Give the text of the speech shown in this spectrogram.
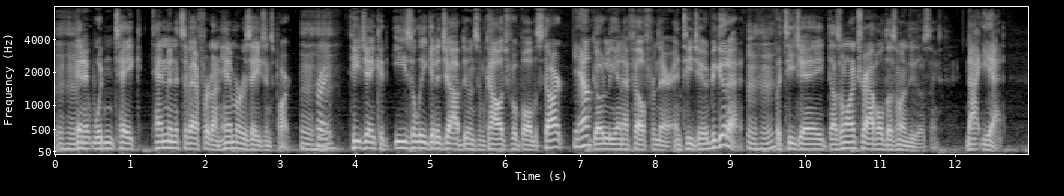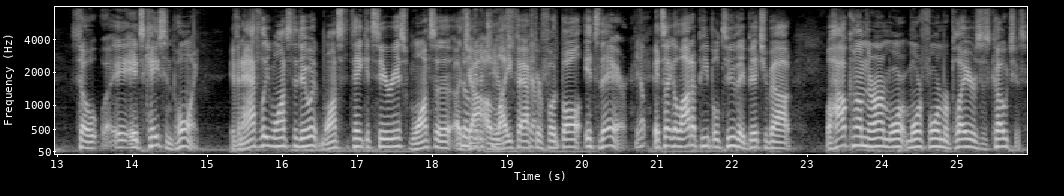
Mm-hmm. And it wouldn't take 10 minutes of effort on him or his agent's part. Mm-hmm. Right. TJ could easily get a job doing some college football to start, Yeah. go to the NFL from there, and TJ would be good at it. But TJ doesn't want to travel, doesn't want to do those things. Not yet. So uh, it's case in point. If an athlete wants to do it, wants to take it serious, wants a, a job, a a life after Yep. football, it's there. Yep. It's like a lot of people too. They bitch about, well, how come there aren't more more former players as coaches?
